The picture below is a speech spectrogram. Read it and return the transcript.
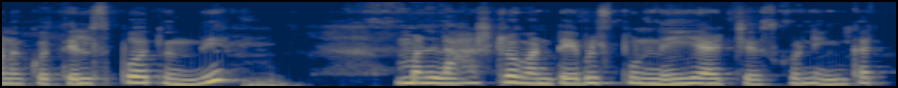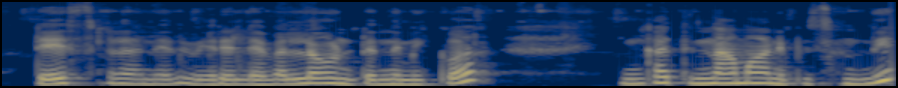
మనకు తెలిసిపోతుంది. మళ్ళీ లాస్ట్లో వన్ టేబుల్ స్పూన్ నెయ్యి యాడ్ చేసుకొని ఇంకా టేస్ట్ అనేది వేరే లెవెల్లో ఉంటుంది మీకు. ఇంకా తిన్నామా అనిపిస్తుంది.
